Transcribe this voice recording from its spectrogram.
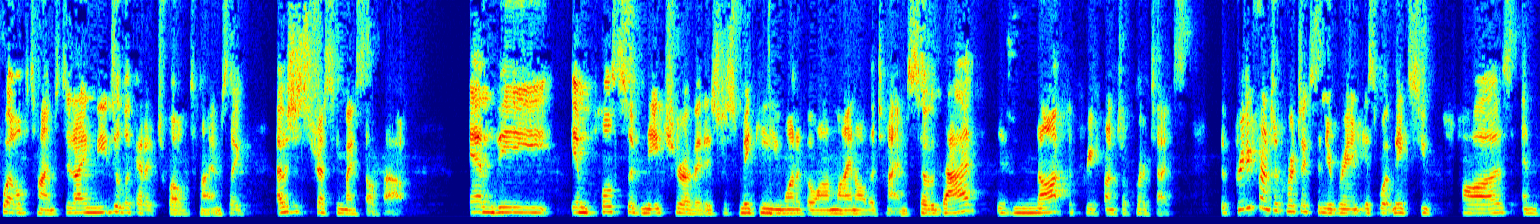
12 times. Did I need to look at it 12 times? Like I was just stressing myself out. And the impulsive nature of it is just making you want to go online all the time. So that is not the prefrontal cortex. The prefrontal cortex in your brain is what makes you pause and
